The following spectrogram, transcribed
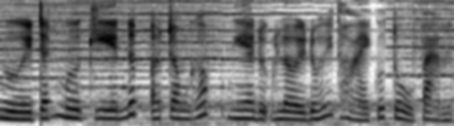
Người tránh mưa kia núp ở trong góc nghe được lời đối thoại của tù phạm.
